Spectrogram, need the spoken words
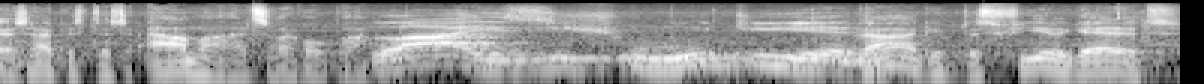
Deshalb ist es ärmer als Europa. Da gibt es viel Geld.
